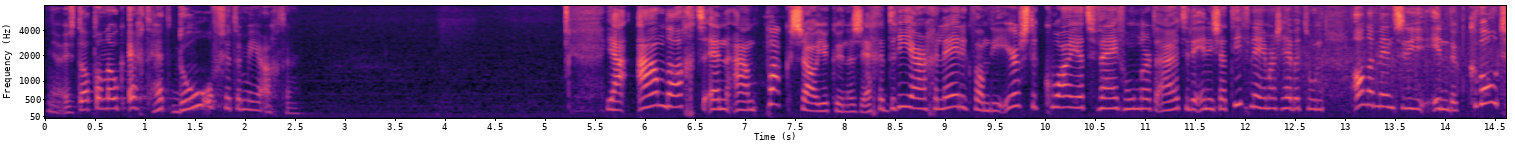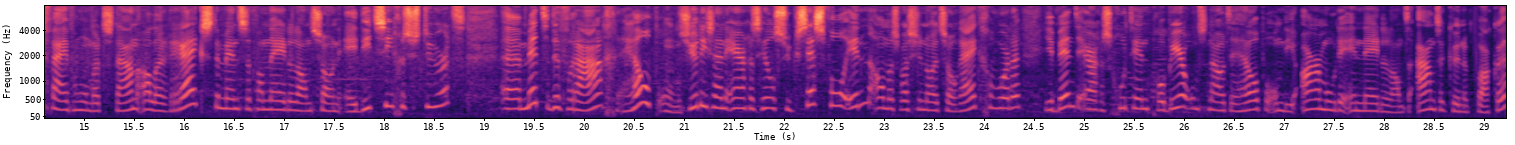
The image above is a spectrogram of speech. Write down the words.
Ja, is dat dan ook echt het doel of zit er meer achter? Ja, aandacht en aanpak zou je kunnen zeggen. Drie jaar geleden kwam die eerste Quiet 500 uit. De initiatiefnemers hebben toen alle mensen die in de quote 500 staan, alle rijkste mensen van Nederland, zo'n editie gestuurd. Uh, met de vraag: help ons. Jullie zijn ergens heel succesvol in, anders was je nooit zo rijk geworden. Je bent ergens goed in. Probeer ons nou te helpen om die armoede in Nederland aan te kunnen pakken.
